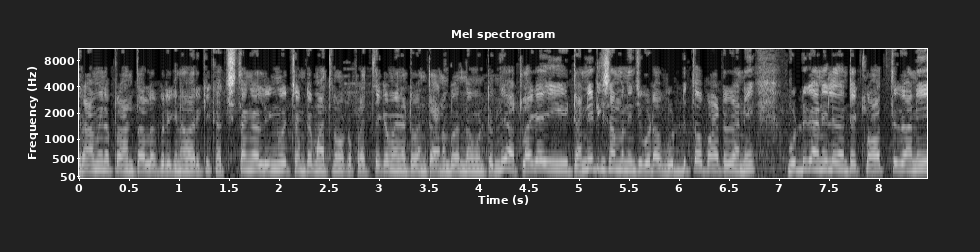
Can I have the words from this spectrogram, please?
గ్రామీణ ప్రాంతాల్లో పెరిగిన వారికి ఖచ్చితంగా లింగోచ్ అంటే మాత్రం ఒక ప్రత్యేకమైనటువంటి అనుబంధం ఉంటుంది. అట్లాగే వీటన్నిటికి సంబంధించి కూడా వుడ్తో పాటు కానీ వుడ్ కానీ లేదంటే క్లాత్ కానీ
